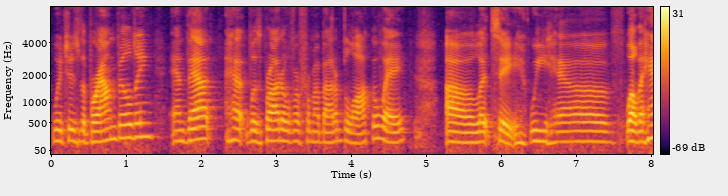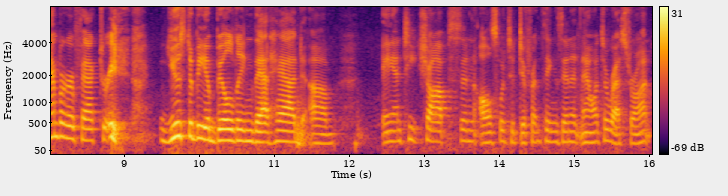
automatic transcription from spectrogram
which is the brown building, and that ha- was brought over from about a block away. Uh, let's see, we have, well, the Hamburger Factory used to be a building that had um, antique shops and all sorts of different things in it. Now it's a restaurant.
